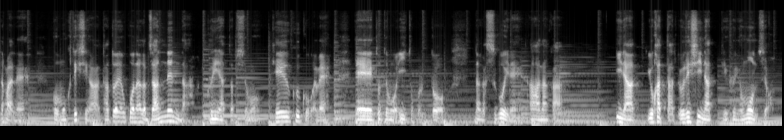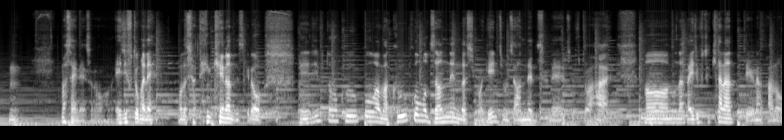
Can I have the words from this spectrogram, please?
だからね、こう目的地がたとえこうなんか残念な国だったとしても、経由空港がね、えー、とてもいいところと、なんかすごいね、ああ、なんかいいな、よかった、嬉しいなっていうふうに思うんですよ。うん。まさにね、そのエジプトがね、私は典型なんですけど、エジプトの空港は、まあ空港も残念だし、まあ現地も残念ですよね、エジプトは。はい。あの、なんかエジプト来たなっていう、なんかあの、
